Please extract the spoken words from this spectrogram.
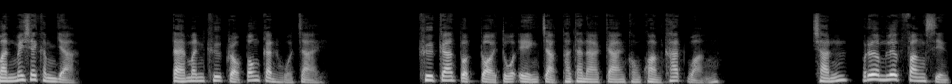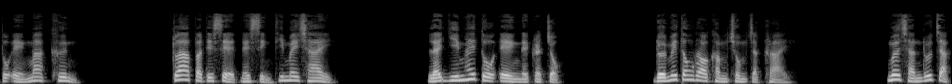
มันไม่ใช่คำหยาบแต่มันคือเกราะป้องกันหัวใจ คือการปลดปล่อยตัวเองจากพันธนาการของความคาดหวัง ฉันเริ่มเลือกฟังเสียงตัวเองมากขึ้น กล้าปฏิเสธในสิ่งที่ไม่ใช่ และยิ้มให้ตัวเองในกระจก โดยไม่ต้องรอคำชมจากใคร เมื่อฉันรู้จัก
